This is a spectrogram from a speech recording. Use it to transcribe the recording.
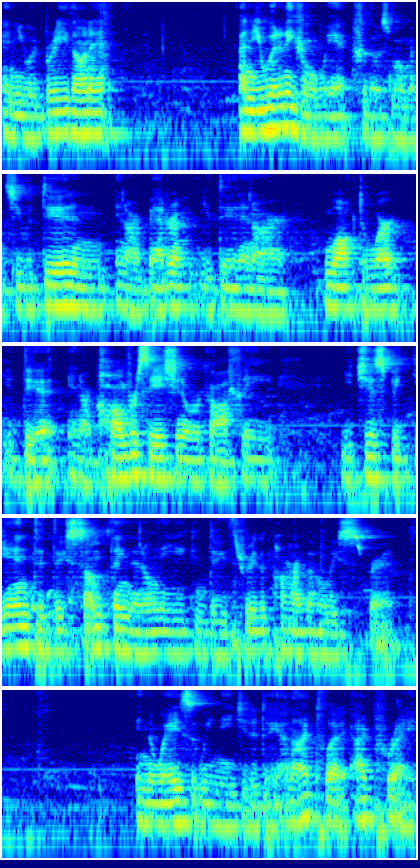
and you would breathe on it and you wouldn't even wait for those moments. You would do it in, in our bedroom, you do it in our walk to work, do it in our conversation over coffee. You just begin to do something that only you can do through the power of the Holy Spirit in the ways that we need you to do. And I pray, I pray,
